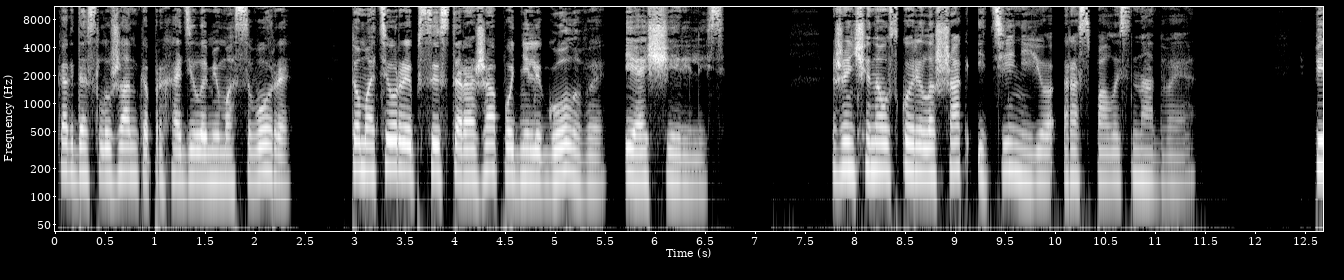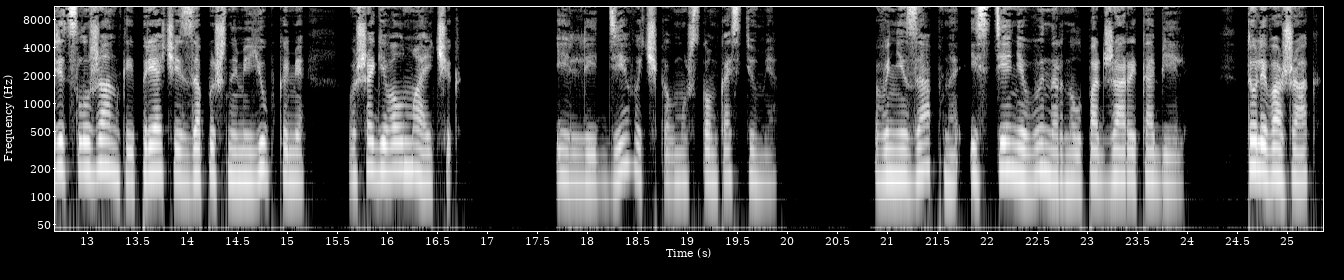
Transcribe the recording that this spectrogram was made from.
Когда служанка проходила мимо своры, то матерые псы-сторожа подняли головы и ощерились. Женщина ускорила шаг, и тень ее распалась надвое. Перед служанкой, прячась за пышными юбками, вышагивал мальчик, или девочка в мужском костюме. Внезапно из тени вынырнул поджарый кобель. То ли вожак,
